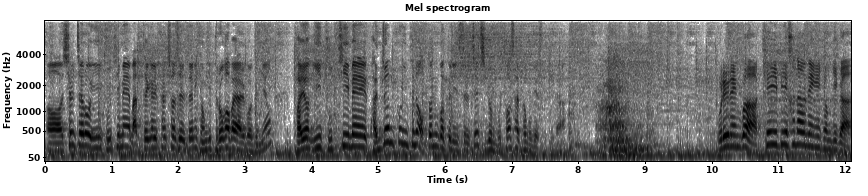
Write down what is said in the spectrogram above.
어, 실제로 이 두 팀의 맞대결이 펼쳐질 때는 경기 들어가 봐야 알거든요. 과연 이 두 팀의 관전 포인트는 어떤 것들이 있을지 지금부터 살펴보겠습니다. 우리은행과 KB 하나은행의 경기가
